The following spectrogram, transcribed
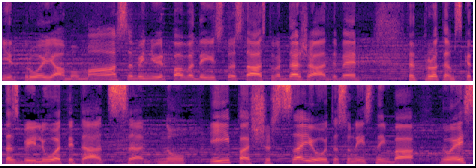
ir projām, un māsa viņu ir pavadījusi. To stāstu var dažādi vērt. Tad, protams, tas bija ļoti tāds, uh, nu, īpašs sajūtas, un īstenībā nu, es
